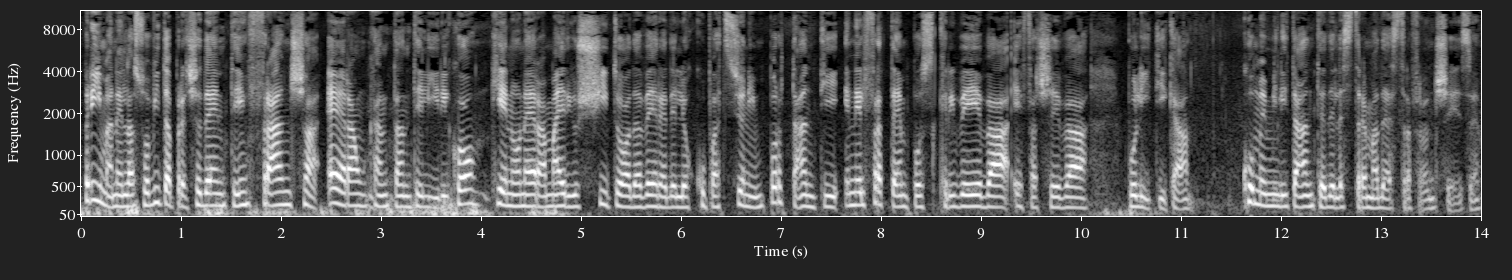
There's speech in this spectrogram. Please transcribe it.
Prima, nella sua vita precedente in Francia, era un cantante lirico che non era mai riuscito ad avere delle occupazioni importanti e nel frattempo scriveva e faceva politica come militante dell'estrema destra francese.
